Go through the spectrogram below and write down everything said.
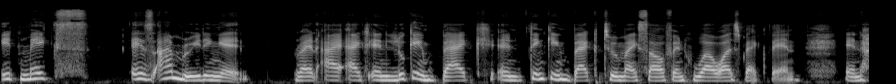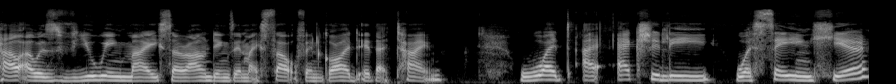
it makes, as I'm reading it, right i act and looking back and thinking back to myself and who i was back then and how i was viewing my surroundings and myself and god at that time what i actually was saying here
